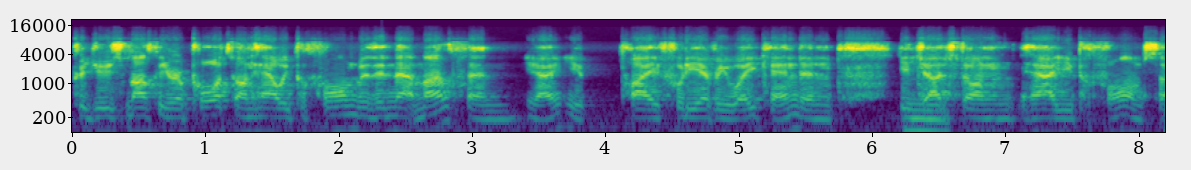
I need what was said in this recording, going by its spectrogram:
produce monthly reports on how we performed within that month, and you know you play footy every weekend and you're mm. judged on how you perform. So,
